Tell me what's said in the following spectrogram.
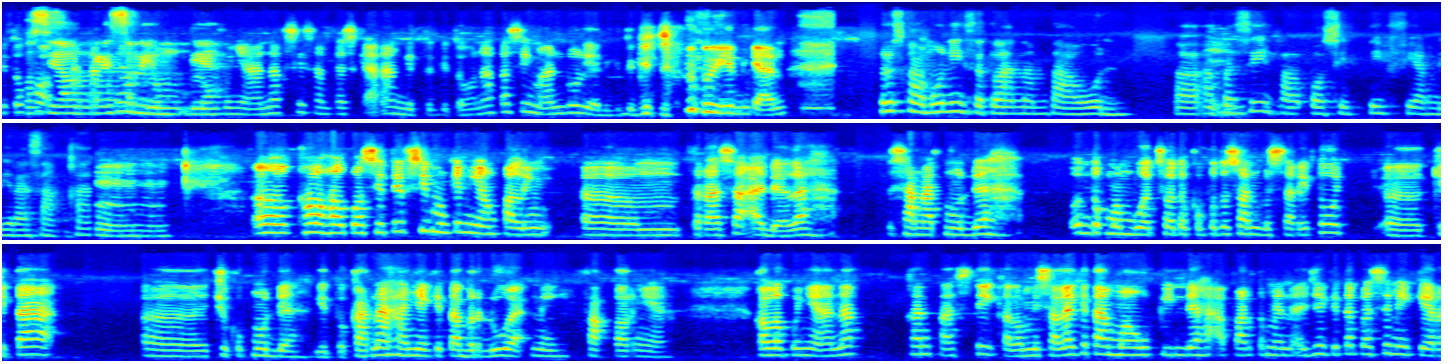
itu kok Social anaknya belum ya. belum punya anak sih sampai sekarang gitu gitu kenapa sih mandul ya gitu gituin kan terus kamu nih setelah enam tahun uh, apa hmm. sih hal positif yang dirasakan hmm. uh, kalau hal positif sih mungkin yang paling um, terasa adalah sangat mudah untuk membuat suatu keputusan besar itu uh, kita uh, cukup mudah gitu karena hanya kita berdua nih faktornya kalau punya anak kan pasti kalau misalnya kita mau pindah apartemen aja kita pasti mikir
